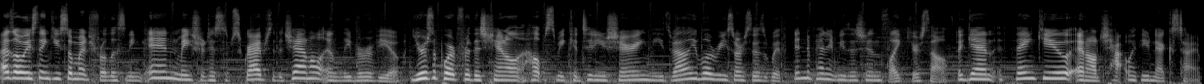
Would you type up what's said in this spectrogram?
As always, thank you so much for listening in. Make sure to subscribe to the channel and leave a review. Your support for this channel helps me continue sharing these valuable resources with independent musicians like yourself. Again, thank you, and I'll chat with you next time.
